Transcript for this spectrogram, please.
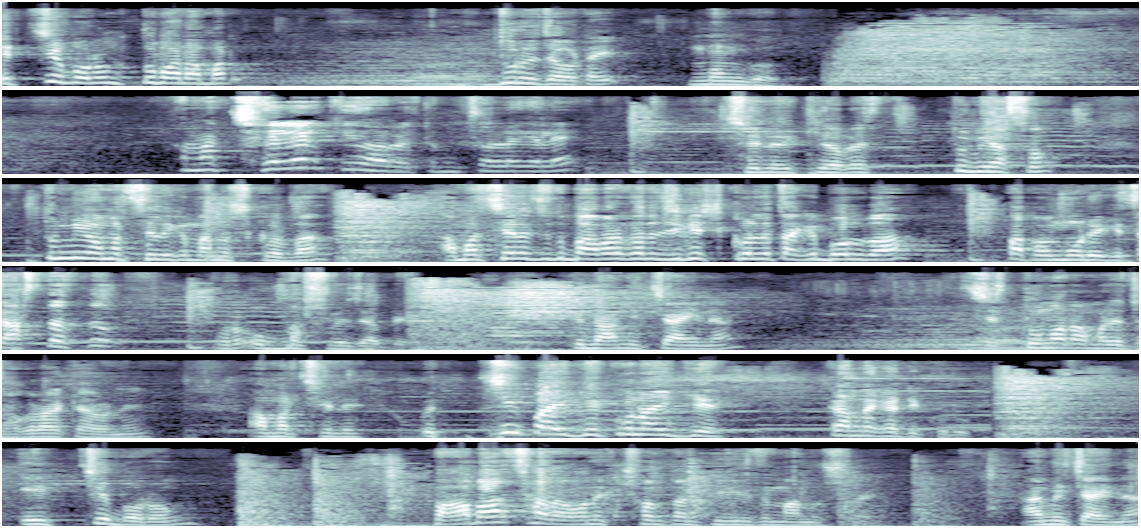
এর চেয়ে বরং তোমার আমার দূরে যাওয়াটাই মঙ্গল। আমার ছেলের কি হবে? তুমি চলে গেলে? ছেলের কি হবে? তুমি আসো। তুমি আমার ছেলেকে মানুষ করবা। আমার ছেলে যদি বাবার কথা জিজ্ঞেস করলে তাকে বলবা, পাপা মরে গেছে। আস্তে আস্তে ওর অভ্যাস হয়ে যাবে। কিন্তু আমি চাই না যে তোমার আমার ঝগড়ার কারণে আমার ছেলে ওই চিপাই গিয়ে, কোনায় গিয়ে কান্নাকাটি করুক। এর চেয়ে বরং বাবা ছাড়া অনেক সন্তান পৃথিবীতে মানুষ হয়। আমি চাই না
